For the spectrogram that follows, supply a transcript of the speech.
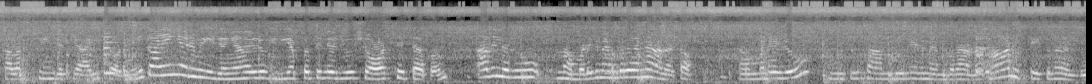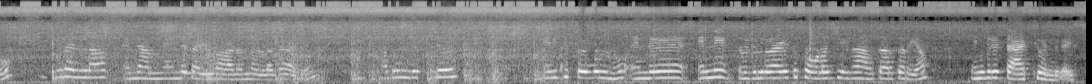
കളർ ചേഞ്ച് ഒക്കെ ആയിട്ട് തുടങ്ങി. കഴിഞ്ഞ ഒരു വീഡിയോ ഞാനൊരു ഇടിയപ്പത്തിന്റെ ഒരു ഷോർട്ട് ഇട്ടപ്പം അതിലൊരു നമ്മുടെ ഒരു മെമ്പർ തന്നെയാണ് കേട്ടോ. ഒരു യൂട്യൂബ് ഫാമിലിയിലെ മെമ്പറാണ് ആ ആളിട്ടേക്കുന്നത് കണ്ടു ഇതെല്ലാം എന്റെ അമ്മേന്റെ കഴിവാണെന്നുള്ളതായിരുന്നു അപ്പം ഇത് എനിക്ക് തോന്നുന്നു എന്റെ എന്നെ റെഗുലറായിട്ട് ഫോളോ ചെയ്യുന്ന ആൾക്കാർക്കറിയാം. എനിക്കൊരു ടാറ്റു ഉണ്ട് ഗൈസ്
